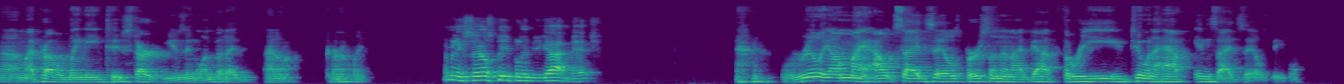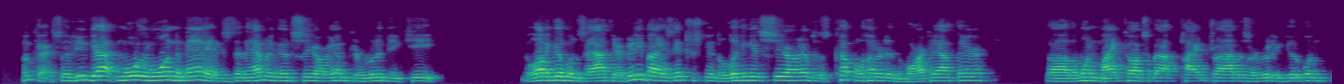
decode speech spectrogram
Um, I probably need to start using one, but I I don't currently. How many salespeople have you got, Mitch? really, I'm my outside salesperson, and I've got three, two and a half inside salespeople. Okay, so if you've got more than one to manage, then having a good CRM can really be key a lot of good ones out there. If anybody's interested in looking at CRMs, there's a couple hundred in the market out there. Uh, the one Mike talks about, Pipedrive, is a really good one.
